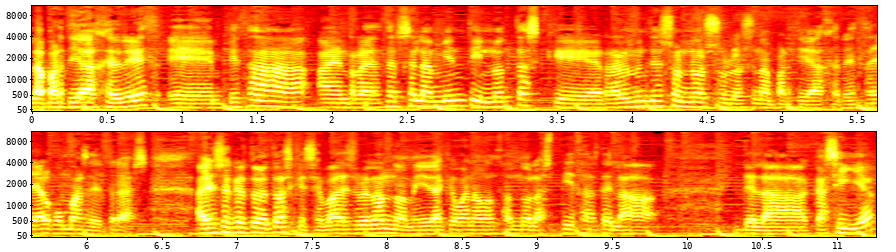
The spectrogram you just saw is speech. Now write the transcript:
la partida de ajedrez, eh, empieza a enrarecerse el ambiente y notas que realmente eso no solo es una partida de ajedrez, hay algo más detrás. Hay un secreto detrás que se va desvelando a medida que van avanzando las piezas de la, de la casilla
